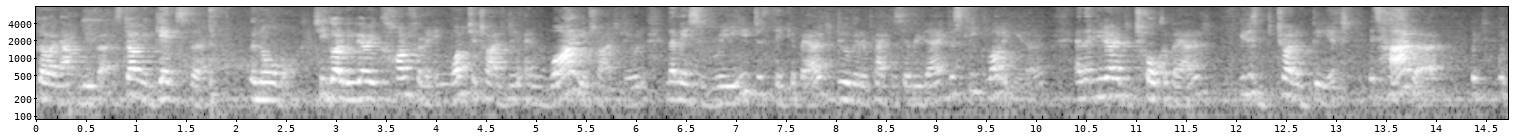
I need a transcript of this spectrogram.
going upriver. It's going against the, the normal. So you've got to be very confident in what you're trying to do and why you're trying to do it. That means to read, to think about it, to do a bit of practice every day, just keep plotting, you know. And then you don't have to talk about it. You just try to be it. It's harder, but, but,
